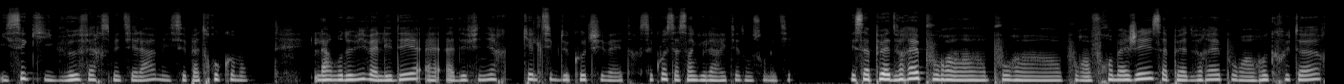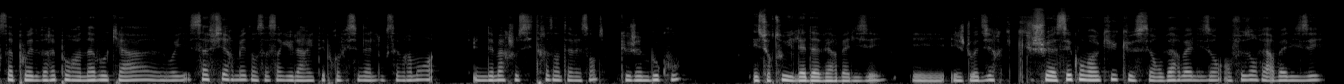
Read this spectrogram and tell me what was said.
il sait qu'il veut faire ce métier-là, mais il sait pas trop comment. L'arbre de vie va l'aider à, définir quel type de coach il va être. C'est quoi sa singularité dans son métier? Et ça peut être vrai pour un pour un pour un fromager, ça peut être vrai pour un recruteur, ça peut être vrai pour un avocat. Vous voyez, s'affirmer dans sa singularité professionnelle. Donc c'est vraiment une démarche aussi très intéressante que j'aime beaucoup. Et surtout, il aide à verbaliser. Et, je dois dire que je suis assez convaincue que c'est en verbalisant, en faisant verbaliser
